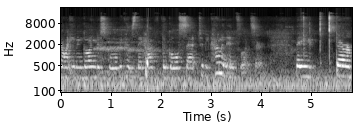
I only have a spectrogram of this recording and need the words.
not even going to school because they have the goal set to become an influencer. They, there are,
